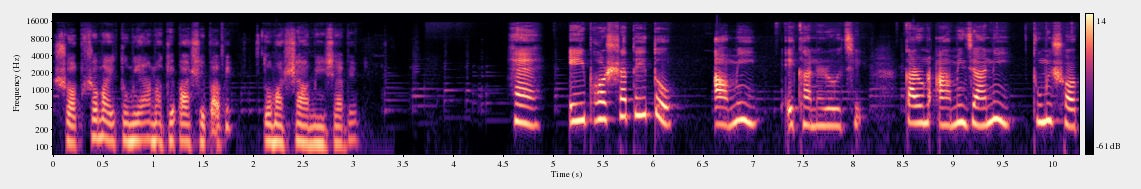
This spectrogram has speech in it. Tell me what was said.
সব সময় তুমি আমাকে পাশে পাবে, তোমার স্বামী হিসাবে। হ্যাঁ এই ভরসাতেই তো আমি এখানে রয়েছি। কারণ আমি জানি তুমি সব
